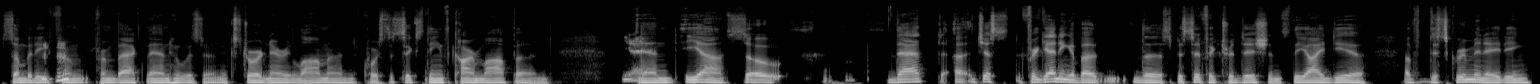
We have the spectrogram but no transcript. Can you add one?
somebody mm-hmm. from from back then who was an extraordinary lama, and of course the 16th Karmapa and Yeah. And yeah, so that uh, just forgetting about the specific traditions, the idea of discriminating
